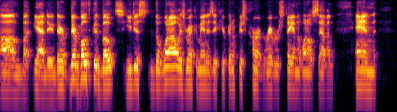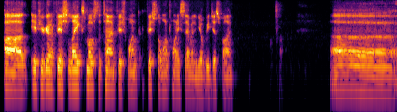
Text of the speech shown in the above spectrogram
um, but yeah dude they're they're both good boats you just the what i always recommend is if you're going to fish current rivers stay in the 107 and uh, if you're going to fish lakes most of the time fish one fish the 127 and you'll be just fine uh,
